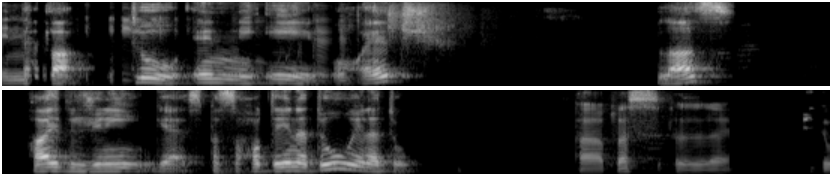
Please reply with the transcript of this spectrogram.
Na هيطلع 2NaOH plus hydrogen gas بس أحط هنا 2 وهنا 2 uh, plus ال H2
